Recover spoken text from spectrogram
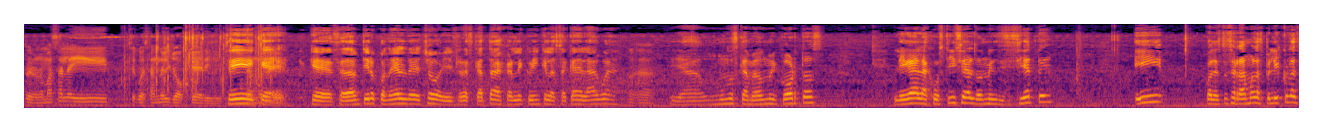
Pero nomás sale ahí secuestrando el Joker y... Sí, que, que se da un tiro con él, de hecho, y rescata a Harley Quinn que la saca del agua. Ajá. Y ya unos cameos muy cortos. Liga de la Justicia del 2017. Y con esto cerramos las películas,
